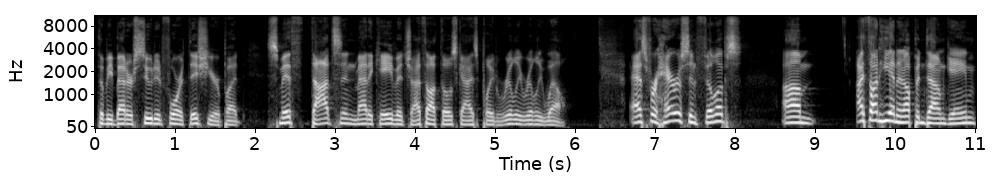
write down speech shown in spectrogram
they'll be better suited for it this year. But Smith, Dodson, Matakevich, I thought those guys played really, really well. As for Harrison Phillips, um, I thought he had an up and down game.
